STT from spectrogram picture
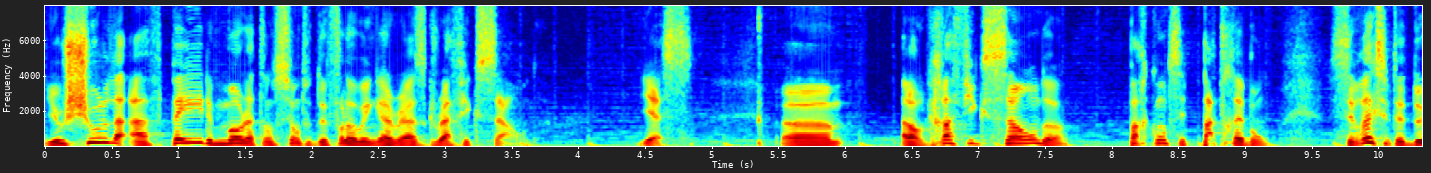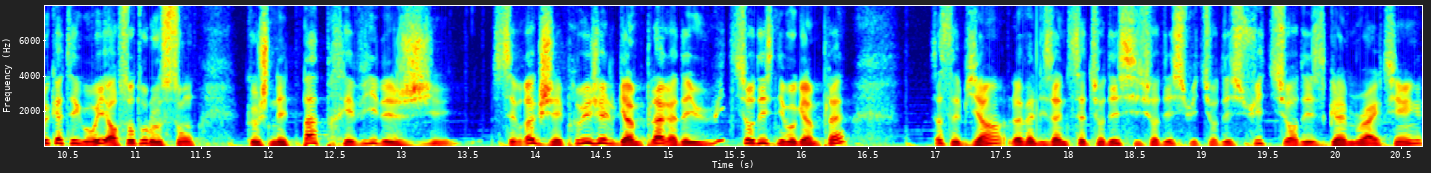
You should have paid more attention to the following areas graphic sound. Yes. Euh, alors, graphic sound, par contre, c'est pas très bon. C'est vrai que c'est peut-être deux catégories, alors surtout le son, que je n'ai pas privilégié. C'est vrai que j'ai privilégié le gameplay, regardez 8 sur 10 niveau gameplay. Ça c'est bien. Level design 7 sur 10, 6 sur 10, 8 sur 10, 8 sur 10 game writing,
